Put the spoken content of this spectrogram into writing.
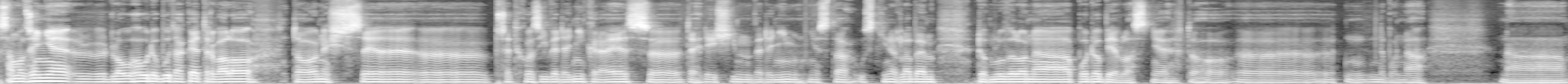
Samozřejmě eh, dlouhou dobu také trvalo to, než se eh, předchozí vedení kraje s eh, tehdejším vedením města Ústí nad Labem domluvilo na podobě vlastně toho, nebo na na,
